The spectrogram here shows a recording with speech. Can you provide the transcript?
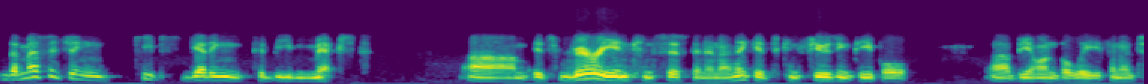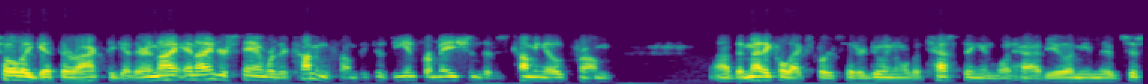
the messaging keeps getting to be mixed. Um, it's very inconsistent, and I think it's confusing people uh, beyond belief. And until they get their act together, and I and I understand where they're coming from because the information that is coming out from uh, the medical experts that are doing all the testing and what have you. I mean, there's just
